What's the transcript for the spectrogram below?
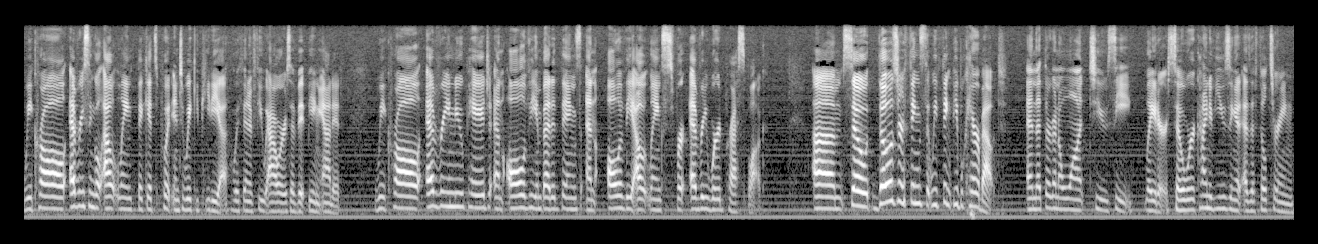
We crawl every single outlink that gets put into Wikipedia within a few hours of it being added. We crawl every new page and all of the embedded things and all of the outlinks for every WordPress blog. Um, so those are things that we think people care about and that they're going to want to see later. So we're kind of using it as a filtering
